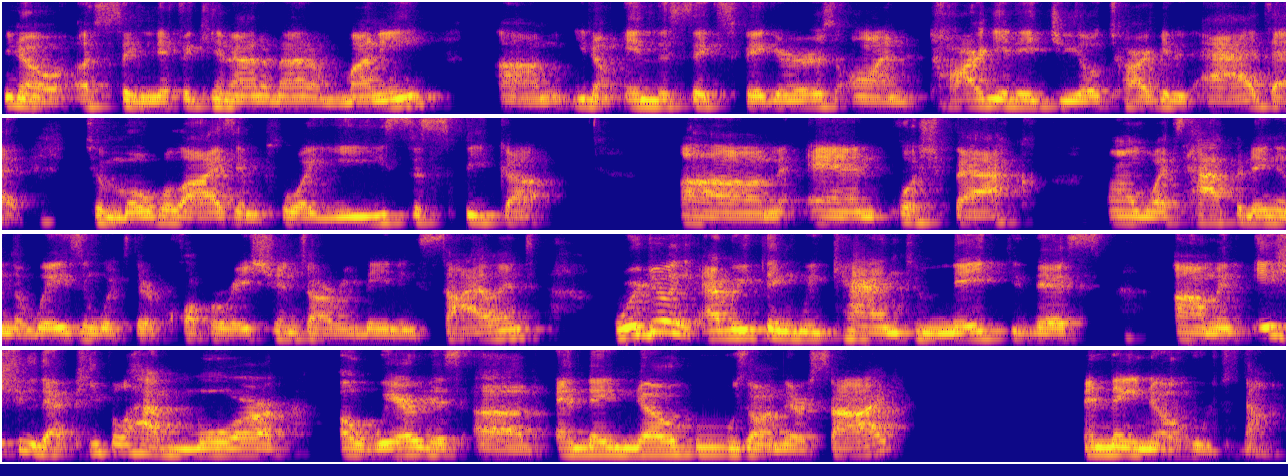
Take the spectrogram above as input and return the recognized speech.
you know a significant amount of money. Um, you know, in the six figures on targeted, geo-targeted ads that to mobilize employees to speak up um, and push back on what's happening and the ways in which their corporations are remaining silent. We're doing everything we can to make this um, an issue that people have more awareness of and they know who's on their side and they know who's not.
